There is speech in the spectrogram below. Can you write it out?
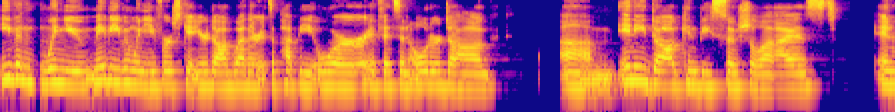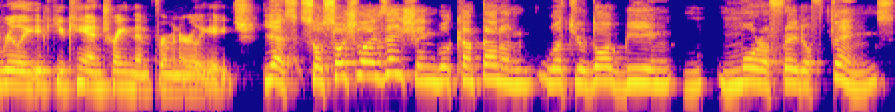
even when you maybe even when you first get your dog whether it's a puppy or if it's an older dog um, any dog can be socialized and really if you can train them from an early age. Yes so socialization will cut down on what your dog being more afraid of things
